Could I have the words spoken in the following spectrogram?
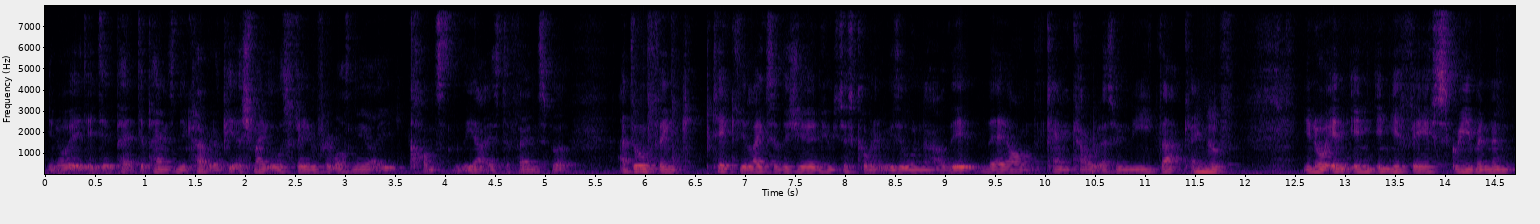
you know, it, it, dep- depends on your character. Peter Schmeichel was famous for it, wasn't he? Like, constantly at his defence, but I don't think, particularly the likes of Lejeune, who's just coming into his own now, they they aren't the kind of characters who need that kind of, you know, in, in, in your face screaming. And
